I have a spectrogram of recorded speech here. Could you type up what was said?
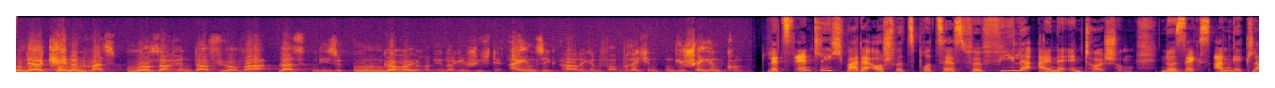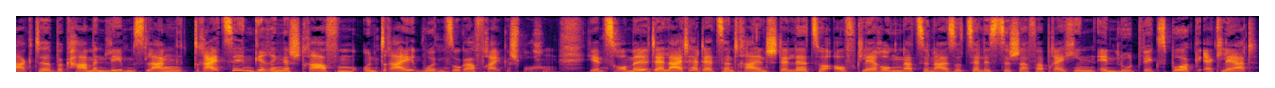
und erkennen, was Ursachen dafür war, dass diese ungeheuren, in der Geschichte einzigartigen Verbrechen geschehen konnten. Letztendlich war der Auschwitz-Prozess für viele eine Enttäuschung. Nur sechs Angeklagte bekamen lebenslang, 13 geringe Strafen und drei wurden sogar freigesprochen. Jens Rommel, der Leiter der zentralen Stelle zur Aufklärung nationalsozialistischer Verbrechen in Ludwigsburg, erklärt,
